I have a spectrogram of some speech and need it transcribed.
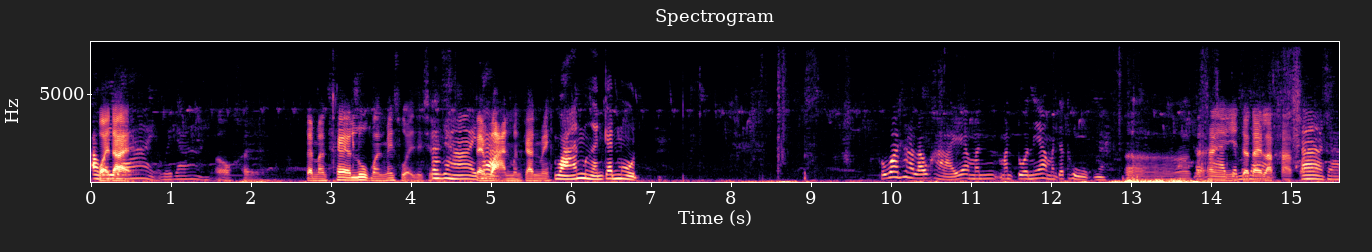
เอาปล่อไว้ยได้ได้เอาไว้ได้โอเค แต่มันแค่ลูกมันไม่สวยเฉยเออใช่ๆแต่ถ้หวานเหมือนกันไหมหวานเหมือนกันหมด เพราะว่าถ้าเราขายอะมันมันตัวเนี้ยมันจะถูกไง อ่าแต่ถ้าอย่างราคานี้จะไม่จะได้ได้ราคาก่อนอ่าใช่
